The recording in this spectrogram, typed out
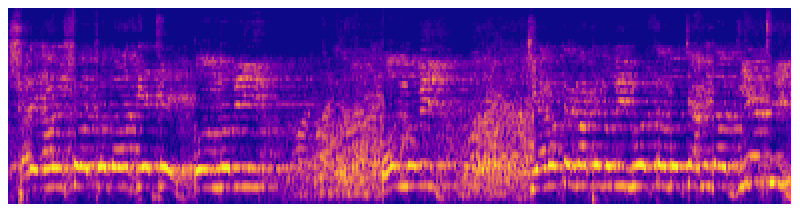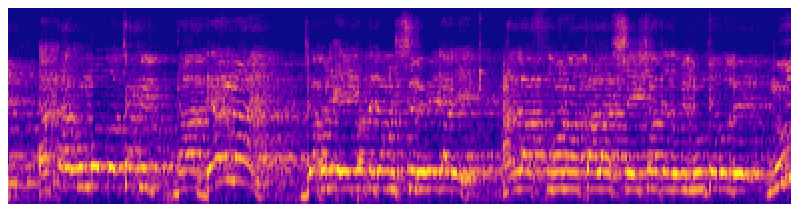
সাড়ে নয়শো বছর দাওয়াত দিয়েছে কোন নবী কোন নবী কিয়ামতের মাঠে নবী নূহ আলাইহিস সালাম বলছে আমি দাওয়াত দিয়েছি আর তার উম্মত বলছে আপনি দাওয়াত দেন নাই যখন এই কথা যখন শুরু হয়ে যাবে। ওয়া তাআলা সেই সাথে নবী নূহকে বলবে নূহ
